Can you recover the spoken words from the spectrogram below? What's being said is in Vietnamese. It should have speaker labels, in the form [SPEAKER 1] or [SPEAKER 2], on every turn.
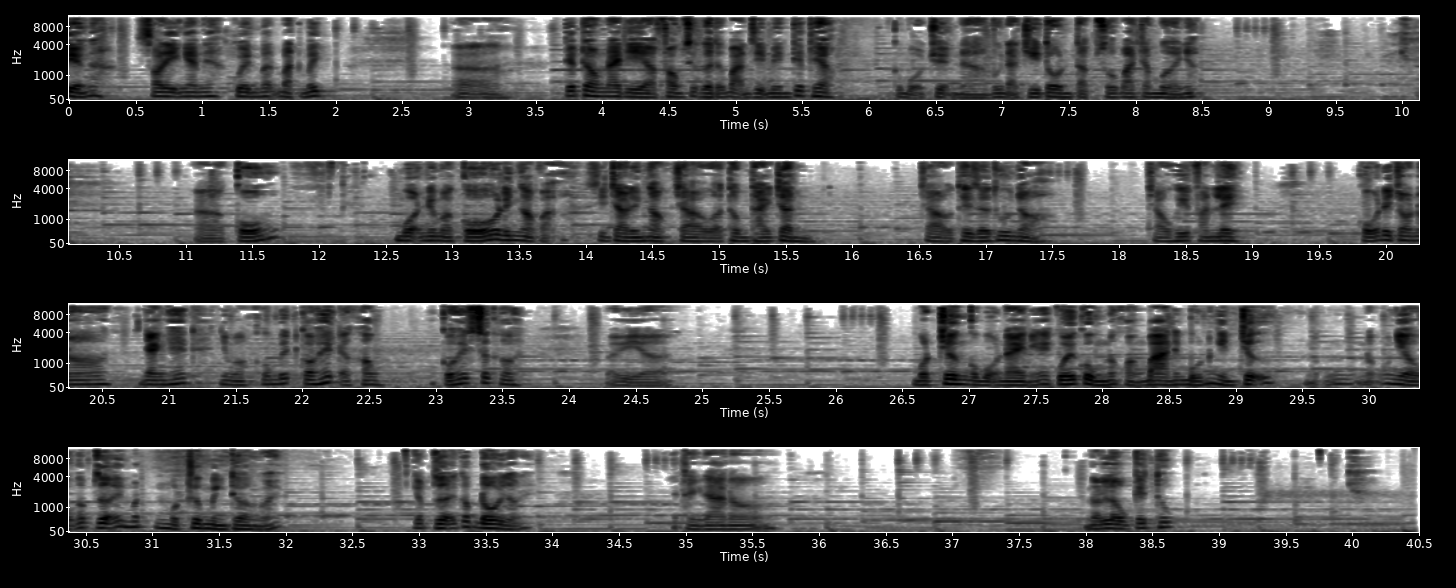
[SPEAKER 1] Tiếng à? Sorry anh em nhé Quên mất bật mic. À, Tiếp theo hôm nay thì à, Phong sẽ gửi tới bạn diễn biến tiếp theo Của bộ truyện à, Vương đại Trí Tôn tập số 310 nhé. À, Cố. Muộn nhưng mà cố Linh Ngọc ạ. Xin chào Linh Ngọc, chào à, Thông Thái Trần. Chào Thế Giới Thu Nhỏ. Chào Huy Phan Lê. Cố để cho nó nhanh hết Nhưng mà không biết có hết được không? Cố hết sức thôi. Bởi vì uh, một chương của bộ này Những cái cuối cùng nó khoảng 3 đến 4 nghìn chữ. Nó cũng, nó cũng nhiều gấp rưỡi Mất một chương bình thường rồi đấy Gấp rưỡi gấp đôi rồi đấy Thành ra nó Nó lâu kết thúc.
